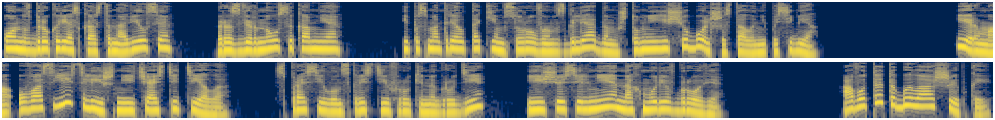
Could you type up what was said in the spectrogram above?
Он вдруг резко остановился, развернулся ко мне и посмотрел таким суровым взглядом, что мне еще больше стало не по себе. «Ирма, у вас есть лишние части тела?» — спросил он, скрестив руки на груди и еще сильнее нахмурив брови. А вот это было ошибкой,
